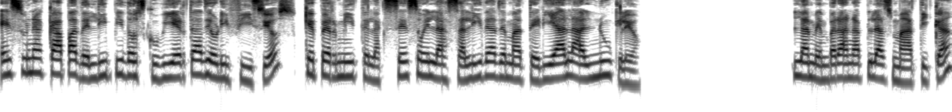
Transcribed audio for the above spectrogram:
es una capa de lípidos cubierta de orificios que permite el acceso y la salida de material al núcleo. La membrana plasmática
